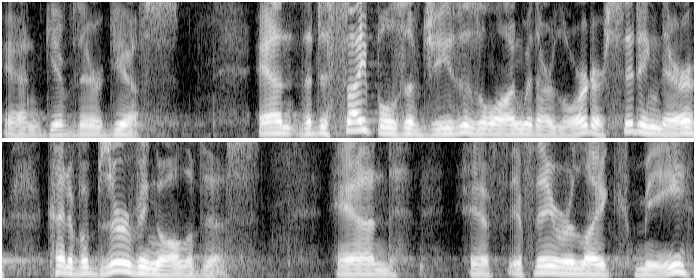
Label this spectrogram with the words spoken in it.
and give their gifts. And the disciples of Jesus, along with our Lord, are sitting there kind of observing all of this. And if, if they were like me,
